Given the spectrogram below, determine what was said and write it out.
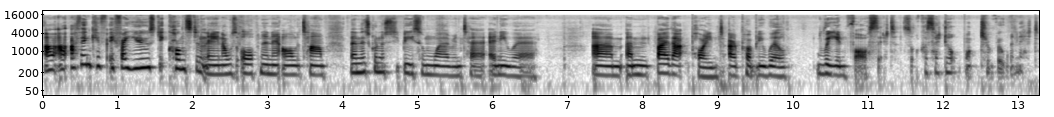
I, I think if, if I used it constantly and I was opening it all the time, then there's going to be some wear and tear anywhere. Um, and by that point, I probably will reinforce it so because I don't want to ruin it.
